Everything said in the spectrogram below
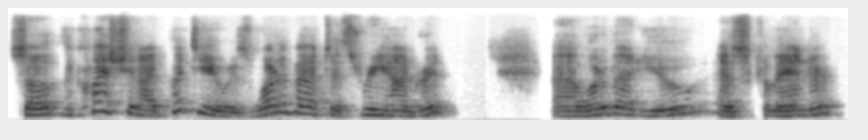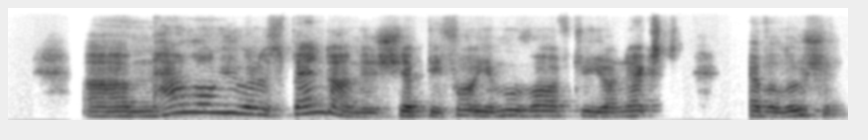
So the question I put to you is, what about the 300? Uh, what about you as commander? Um, how long are you going to spend on this ship before you move off to your next evolution?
